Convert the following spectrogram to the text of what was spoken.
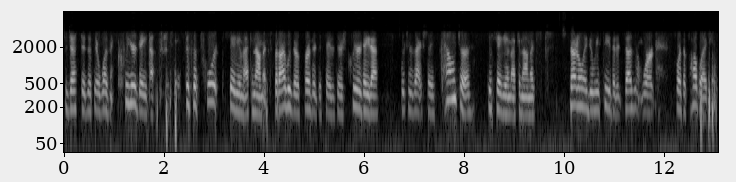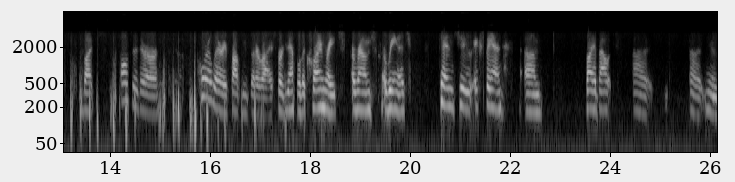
suggested that there wasn't clear data to support stadium economics, but I would go further to say that there's clear data which is actually counter to stadium economics. Not only do we see that it doesn't work for the public, but also there are corollary problems that arise. For example, the crime rates around arenas tend to expand um, by about uh, uh, you know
